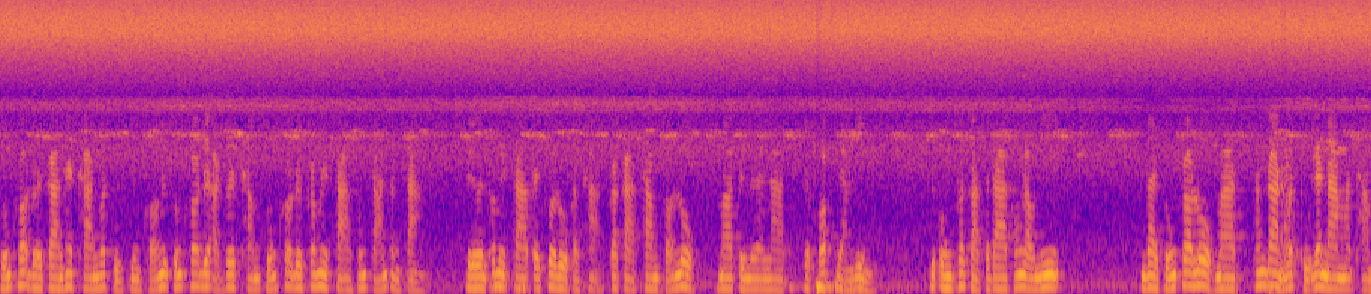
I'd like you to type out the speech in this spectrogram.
สงเคราะห์โดยการให้ทานวัตถุสิ่งของหรือสงเคราะห์ด้วยอัดด้วยธรรมสงเคราะห์ด้วยพระเมตตาสงสารต่างๆ เจริญพระเมตตาไปทั่วโลกกธาตุประกาศธรรมสอนโลกมาเป็นเวลาเฉพาะอย่างยิ่ง คือองค์พระศาสดาของเรานี้ ได้สงเคราะห์โลกมาทั้งด้านวัตถุและนามธรรม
